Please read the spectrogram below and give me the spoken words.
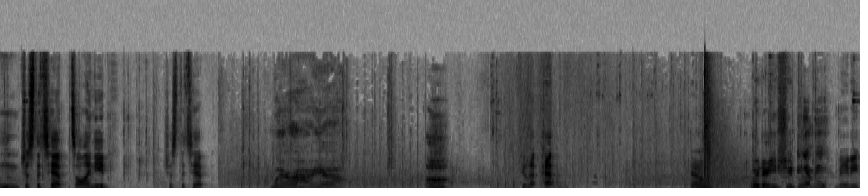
mm, just the tip. That's all I need. Just the tip. Where are you? Oh! Feel that pep? No? Wait, are you shooting at me? Maybe.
